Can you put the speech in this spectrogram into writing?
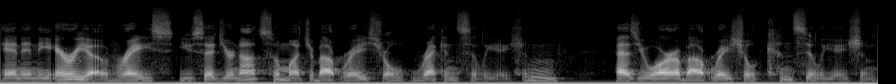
And in the area of race, you said you're not so much about racial reconciliation mm. as you are about racial conciliation.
